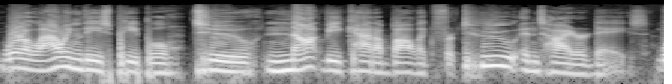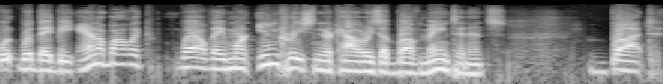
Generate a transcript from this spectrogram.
we're allowing these people to not be catabolic for two entire days. W- would they be anabolic? Well, they weren't increasing their calories above maintenance, but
